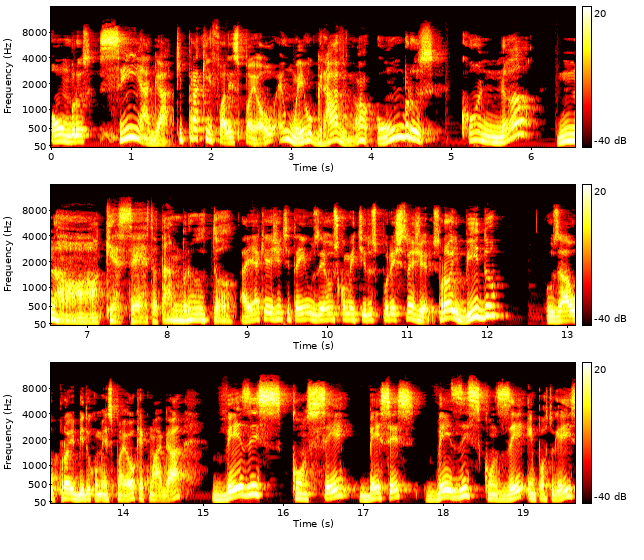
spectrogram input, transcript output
ombros sem H, que para quem fala espanhol é um erro grave, não? Ombros com N não, que é certo, tão bruto. Aí aqui a gente tem os erros cometidos por estrangeiros. Proibido, usar o proibido como em espanhol, que é com H, vezes com C, vezes, vezes com Z em português,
